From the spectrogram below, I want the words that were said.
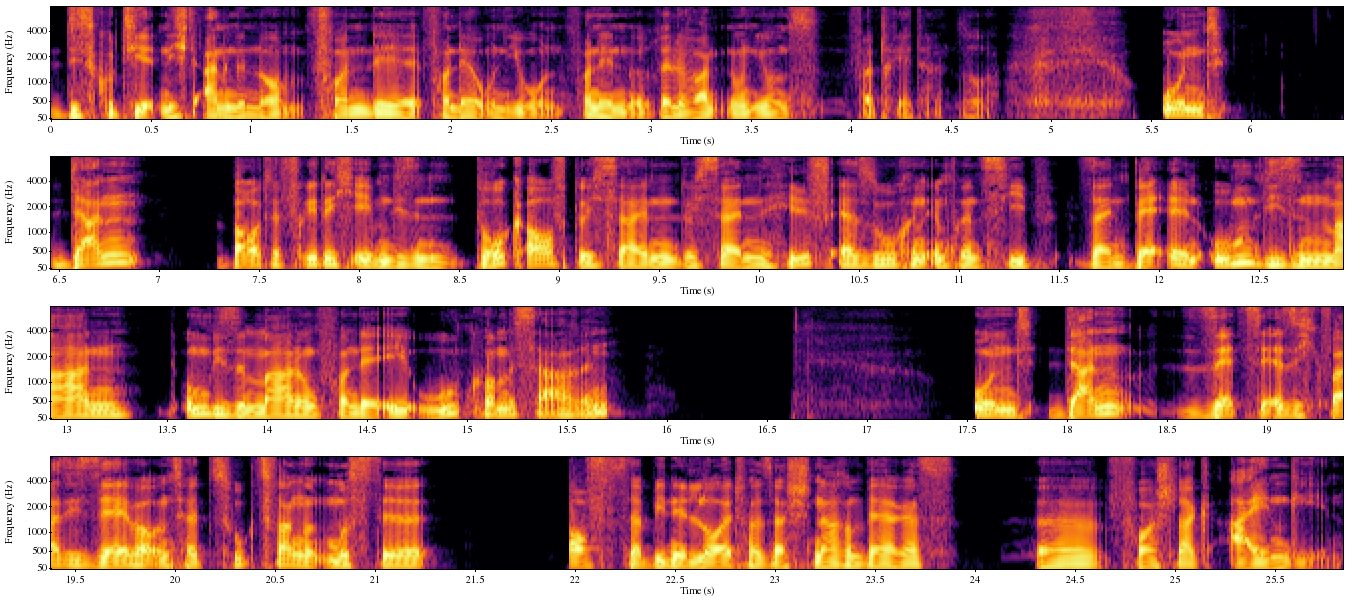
diskutiert, nicht angenommen von der, von der Union, von den relevanten Unionsvertretern. So. Und dann baute Friedrich eben diesen Druck auf durch seinen, durch seinen Hilfersuchen im Prinzip sein Betteln um diesen Mahn, um diese Mahnung von der EU-Kommissarin. Und dann setzte er sich quasi selber unter Zugzwang und musste auf Sabine Leuthäuser Schnarrenbergers äh, Vorschlag eingehen.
